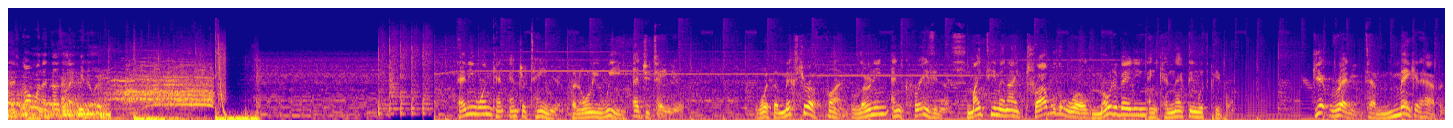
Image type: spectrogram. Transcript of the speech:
There's no one that does it like we do it. Anyone can entertain you, but only we edutain you. With a mixture of fun, learning, and craziness, my team and I travel the world motivating and connecting with people. Get ready to make it happen.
